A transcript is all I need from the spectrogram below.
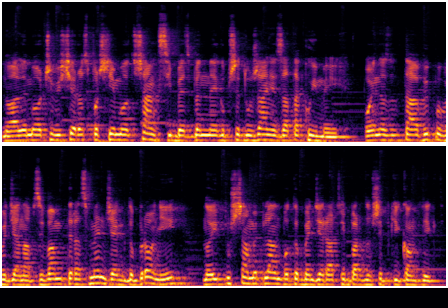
No ale my oczywiście rozpoczniemy od Shanxi, bez zbędnego przedłużania zaatakujmy ich. Wojna została wypowiedziana, wzywamy teraz Menjiang do broni, no i puszczamy plan, bo to będzie raczej bardzo szybki konflikt.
